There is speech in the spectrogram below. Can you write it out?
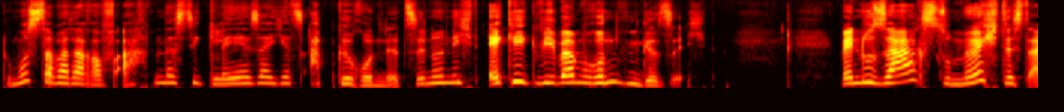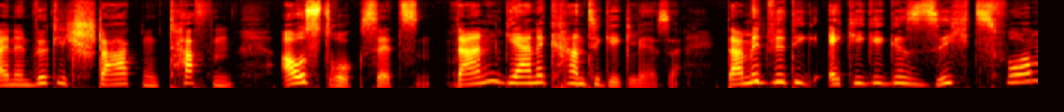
Du musst aber darauf achten, dass die Gläser jetzt abgerundet sind und nicht eckig wie beim runden Gesicht. Wenn du sagst, du möchtest einen wirklich starken, taffen Ausdruck setzen, dann gerne kantige Gläser. Damit wird die eckige Gesichtsform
